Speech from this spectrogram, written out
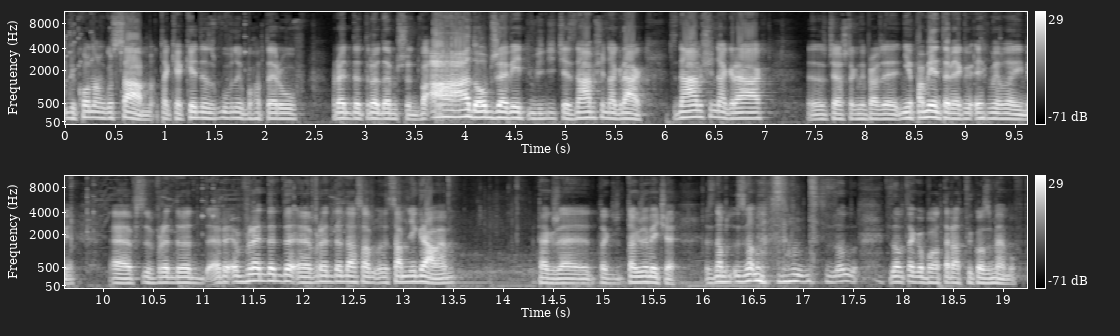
i wykonam go sam, tak jak jeden z głównych bohaterów Red Dead Redemption 2. A, dobrze, wie, widzicie, znam się na grach, znam się na grach, e, chociaż tak naprawdę nie pamiętam jak, jak miał na imię. E, W, Red Dead, w Red Dead, e, w Red sam, sam nie grałem, Także, także, także wiecie, znam, znam, znam, znam, znam tego bohatera tylko z memów.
